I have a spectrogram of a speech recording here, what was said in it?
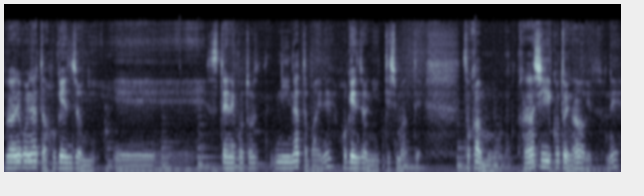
野良猫になったら保健所に、えー、捨て猫とになった場合ね、保健所に行ってしまって、そこはもう悲しいことになるわけですよね。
